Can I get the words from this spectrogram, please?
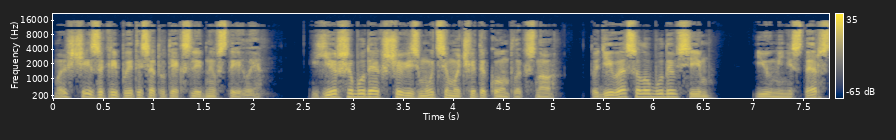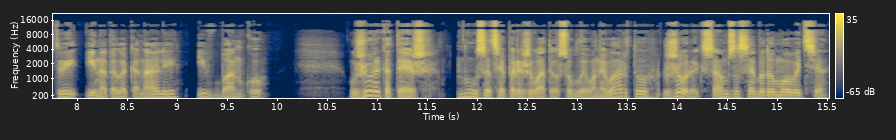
Ми ще й закріпитися тут як слід не встигли. Гірше буде, якщо візьмуться мочити комплексно, тоді весело буде всім. І у міністерстві, і на телеканалі, і в банку. У Жорика теж, ну за це переживати особливо не варто, Жорик сам за себе домовиться,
